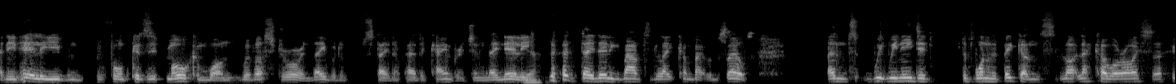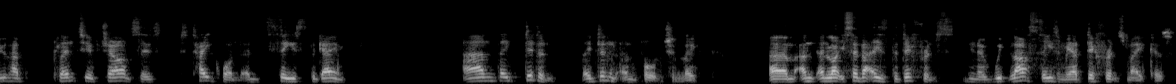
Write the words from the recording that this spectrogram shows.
And he nearly even performed because if Morecambe won with us drawing, they would have stayed up ahead of Cambridge, and they nearly yeah. they nearly mounted a late comeback themselves. And we, we needed one of the big guns like Leko or Eisa, who had plenty of chances to take one and seize the game, and they didn't. They didn't, unfortunately. Um, and, and like you said, that is the difference. You know, we, last season we had difference makers.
